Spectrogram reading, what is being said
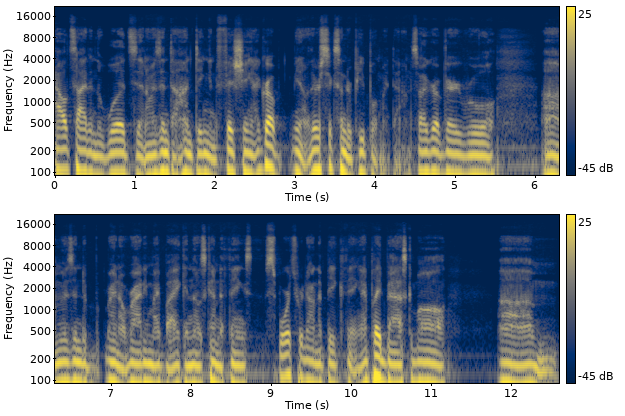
outside in the woods and I was into hunting and fishing. I grew up, you know, there were 600 people in my town, so I grew up very rural. Um, I was into you know riding my bike and those kind of things. Sports were not a big thing. I played basketball, um,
